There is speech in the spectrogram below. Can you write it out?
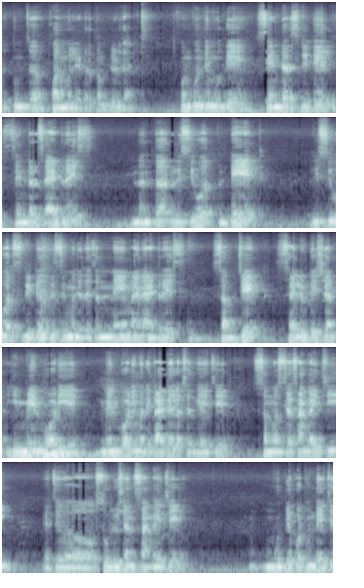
तर तुमचं फॉर्मल लेटर कंप्लीट झालं. कोणकोणते मुद्दे? सेंडर्स डिटेल सेंडर्स ॲड्रेस नंतर receiver date receiver's details receive म्हणजे त्याचं name and address subject salutation ही मेन बॉडी आहे. मेन बॉडीमध्ये काय काय लक्षात घ्यायचे? समस्या सांगायची त्याचे सोल्युशन सांगायचे मुद्दे पटवून द्यायचे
